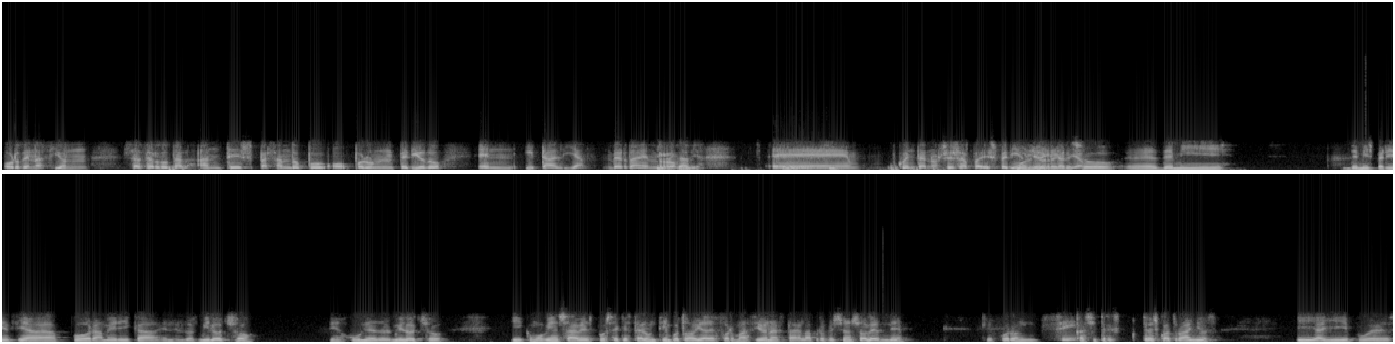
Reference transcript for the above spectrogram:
ordenación sacerdotal, antes pasando por, por un periodo en Italia, ¿verdad? En Roma. Italia. Eh, Cuéntanos esa experiencia. Bueno, yo de regreso eh, de mi de mi experiencia por América en el 2008, en junio de 2008, y como bien sabes, pues hay que estar un tiempo todavía de formación hasta la profesión solemne, que fueron Sí. casi tres, tres, cuatro años, y allí pues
